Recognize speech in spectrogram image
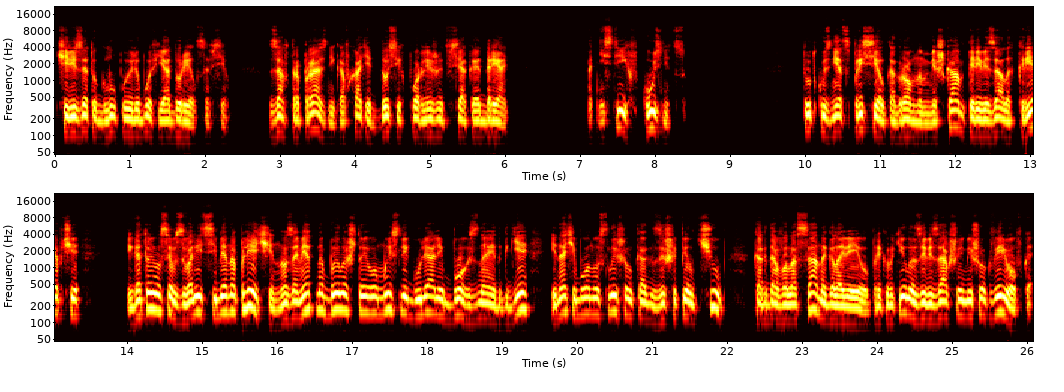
Через эту глупую любовь я одурел совсем. Завтра праздник, а в хате до сих пор лежит всякая дрянь. Отнести их в кузницу». Тут кузнец присел к огромным мешкам, перевязал их крепче и готовился взвалить себе на плечи, но заметно было, что его мысли гуляли бог знает где, иначе бы он услышал, как зашипел чуб, когда волоса на голове его прикрутила завязавшая мешок веревка,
